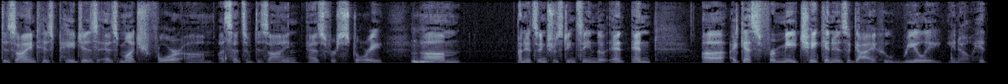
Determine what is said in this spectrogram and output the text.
designed his pages as much for um, a sense of design as for story. Um, and it's interesting seeing the and and uh, I guess for me, Chaykin is a guy who really, you know, hit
